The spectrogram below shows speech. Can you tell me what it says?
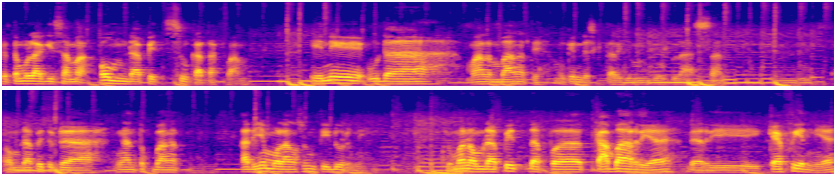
ketemu lagi sama Om David Sukata Farm. Ini udah malam banget ya, mungkin udah sekitar jam 12-an. Om David udah ngantuk banget. Tadinya mau langsung tidur nih. Cuman Om David dapat kabar ya dari Kevin ya.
